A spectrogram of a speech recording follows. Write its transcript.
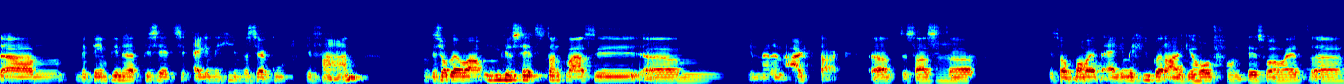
ähm, mit dem bin ich halt bis jetzt eigentlich immer sehr gut gefahren. Und das habe ich aber auch umgesetzt dann quasi ähm, in meinen Alltag. Ja? Das heißt. Mhm. äh, das hat mir halt eigentlich überall geholfen. Und das war halt äh,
